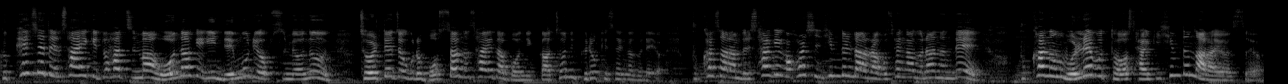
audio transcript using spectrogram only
그 폐쇄된 사이기도 하지만 워낙에 이 뇌물이 없으면은 절대적으로 못 사는 사이다 보니까 저는 그렇게 생각을 해요. 북한 사람들이 살기가 훨씬 힘들다라고 생각을 하는데 북한은 원래부터 살기 힘든 나라였어요.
